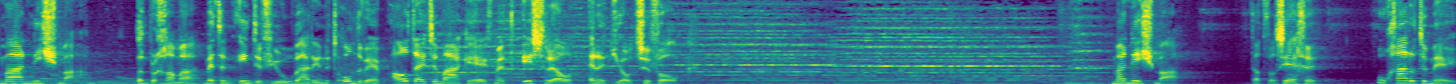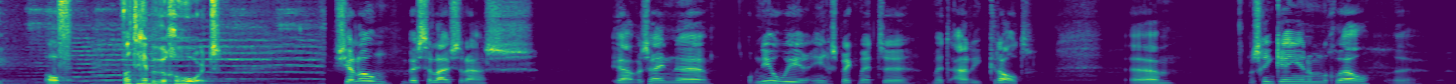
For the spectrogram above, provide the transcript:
Manishma. Een programma met een interview waarin het onderwerp altijd te maken heeft met Israël en het Joodse volk. Manishma. Dat wil zeggen, hoe gaat het ermee? Of wat hebben we gehoord? Shalom, beste luisteraars. Ja, we zijn eh, opnieuw weer in gesprek met, uh, met Arie Kralt. Ehm, misschien ken je hem nog wel. Uh,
